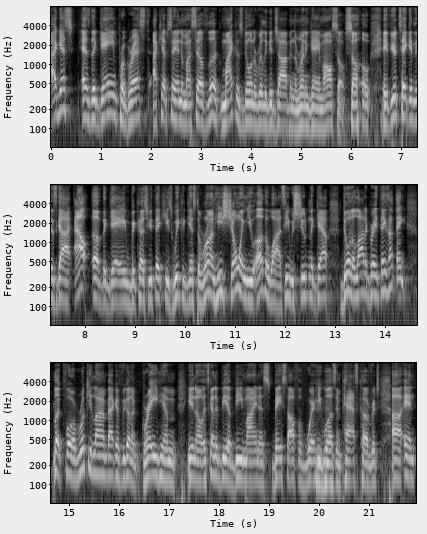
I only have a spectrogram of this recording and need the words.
I guess as the game progressed, I kept saying to myself, look, Micah's doing a really good job in the running game also. So if you're taking this guy out of the game because you think he's weak against the run, he's showing you otherwise. He was shooting the gap, doing a lot of great things. I think, look, for a rookie linebacker, if we're going to grade him, you know, it's going to be a B minus based off of where he was in pass coverage. Uh, and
